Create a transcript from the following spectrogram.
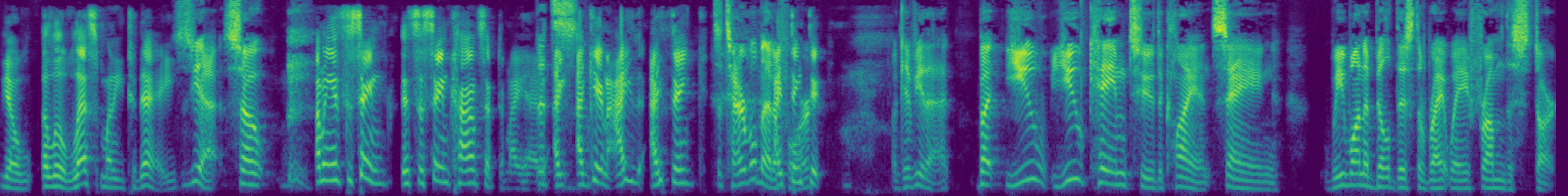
you know, a little less money today. yeah, so I mean, it's the same. It's the same concept in my head. I, again, I I think it's a terrible metaphor. I think that I'll give you that. But you you came to the client saying we want to build this the right way from the start.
